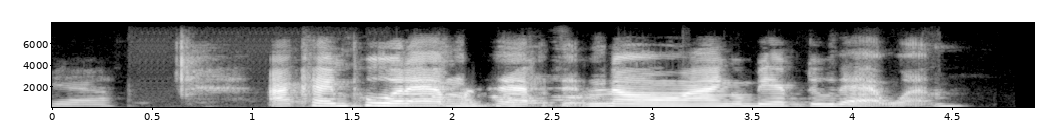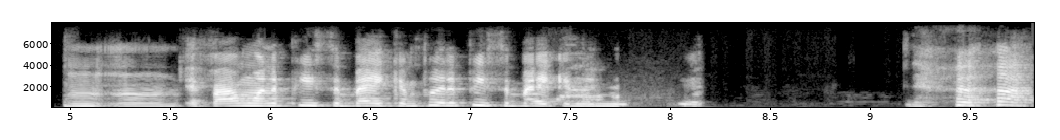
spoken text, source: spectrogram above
Yeah. I can't pull that one, Tabitha. No, I ain't gonna be able to do that one. Mm-mm. If I want a piece of bacon, put a piece of bacon in it.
